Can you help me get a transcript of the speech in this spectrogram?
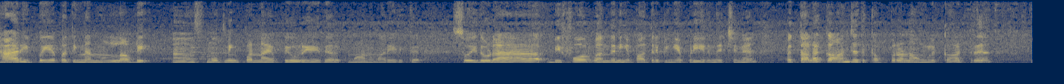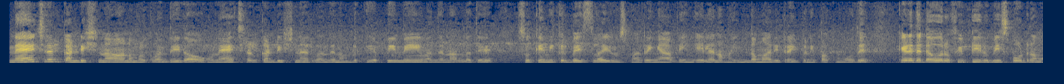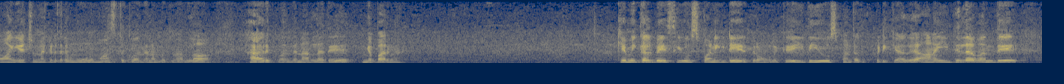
ஹேர் இப்பயே பார்த்தீங்கன்னா நல்லா அப்படியே ஸ்மூத்னிங் பண்ணால் எப்படி ஒரு இதாக இருக்குமோ அந்த மாதிரி இருக்குது ஸோ இதோட பிஃபோர் வந்து நீங்கள் பார்த்துருப்பீங்க எப்படி இருந்துச்சுன்னு. இப்போ தலை காஞ்சதுக்கு அப்புறம் நான் உங்களுக்கு காட்டுறேன் நேச்சுரல் கண்டிஷனாக நம்மளுக்கு வந்து இதாகும். நேச்சுரல் கண்டிஷனர் வந்து நம்மளுக்கு எப்பயுமே வந்து நல்லது. ஸோ கெமிக்கல் பேஸ்லாம் யூஸ் பண்ணுறீங்க அப்படிங்கையில் நம்ம இந்த மாதிரி ட்ரை பண்ணி பார்க்கும்போது கிட்டத்தட்ட ஒரு ஃபிஃப்டி ருபீஸ் போட்டு நம்ம வாங்கி வச்சோம்னா கிட்டத்தட்ட மூணு மாதத்துக்கு வந்து நம்மளுக்கு நல்லா ஹேருக்கு வந்து நல்லது. இங்கே பாருங்கள் கெமிக்கல் பேஸ் யூஸ் பண்ணிக்கிட்டே இருக்கிறவங்களுக்கு இது யூஸ் பண்ணுறதுக்கு பிடிக்காது. ஆனால் இதில் வந்து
